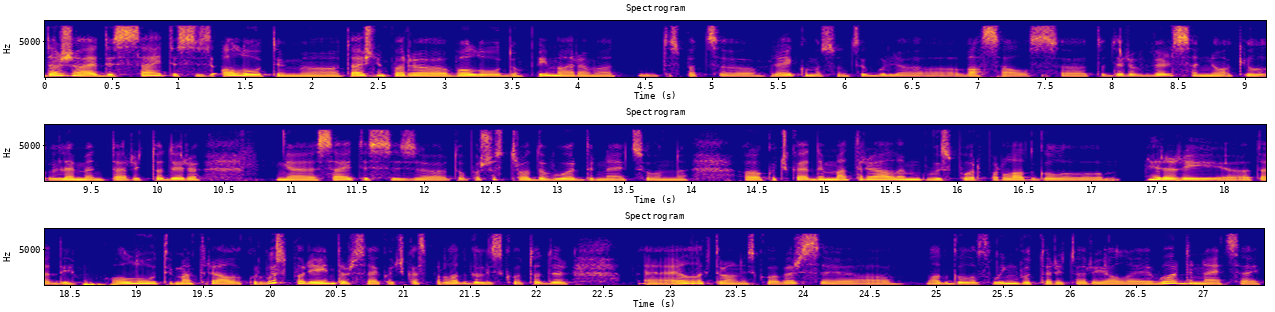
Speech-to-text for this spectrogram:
dažādas saites iz olūtim taišņi par valodu. Piemēram, tas pats ļeikumas un cibuļa vasals. Tad ir vēl saņoki elementāri, tad ir saites iz to pašu stroda vordinēts un kaut kādiem materiāliem vispār par latgolu Ir arī tādi olūti materiāli, kur vispār ieinteresē kaut kas par latgalisko, tad ir elektronisko versiju Latgalas lingvu teritoriālajai vordinēcai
